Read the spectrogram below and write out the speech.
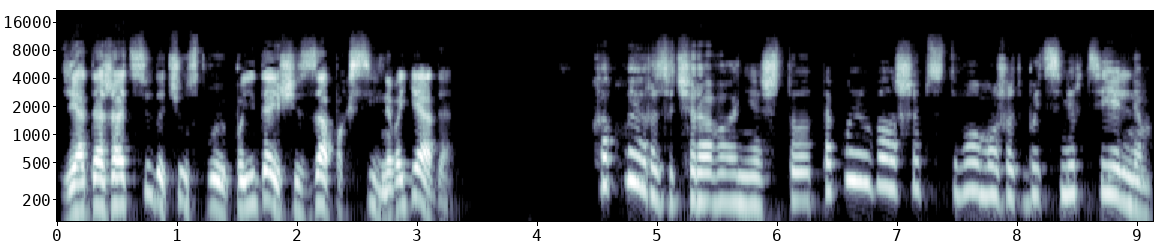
Я даже отсюда чувствую поедающий запах сильного яда. Какое разочарование, что такое волшебство может быть смертельным.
